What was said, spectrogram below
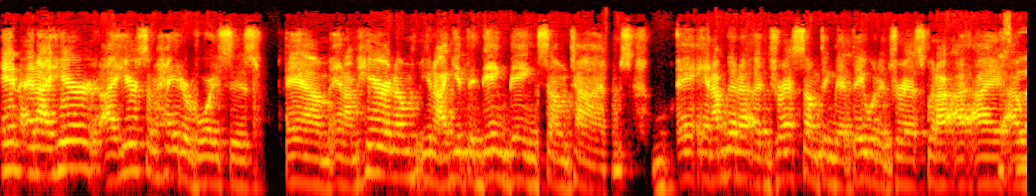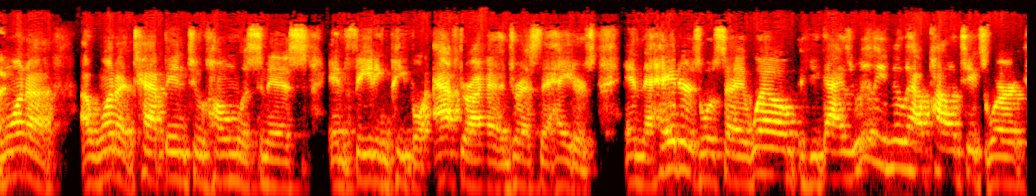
And and I hear I hear some hater voices um, and I'm hearing them, you know, I get the ding ding sometimes, and I'm going to address something that they would address, but I, I, I want to, I want to tap into homelessness and feeding people after I address the haters. And the haters will say, well, if you guys really knew how politics work,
